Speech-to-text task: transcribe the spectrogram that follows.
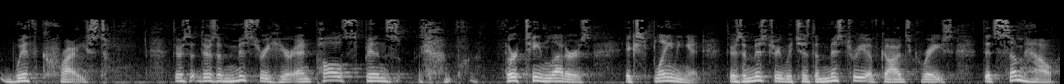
with Christ. There's a, there's a mystery here, and Paul spends 13 letters explaining it. There's a mystery which is the mystery of God's grace that somehow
